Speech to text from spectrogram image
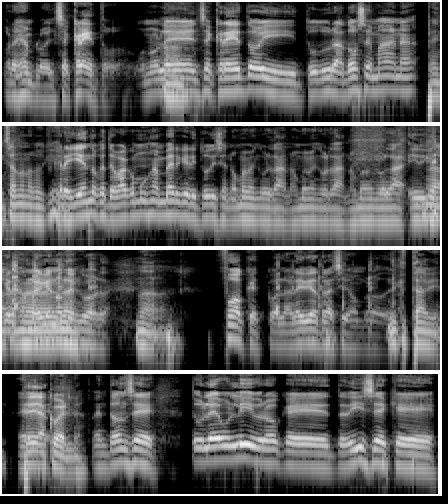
Por ejemplo, El Secreto. Uno lee Ah. El Secreto y tú duras dos semanas Pensando en lo que quiero. creyendo que te va como un hamburger y tú dices, no me va a engordar, no me va a engordar, no me va a engordar. Y dices No, que el no, hamburger no, no, te engorda. Fuck it con la ley de atracción, brother. Está bien. Estoy Eh, de acuerdo. Entonces, tú lees un libro que te dice que,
